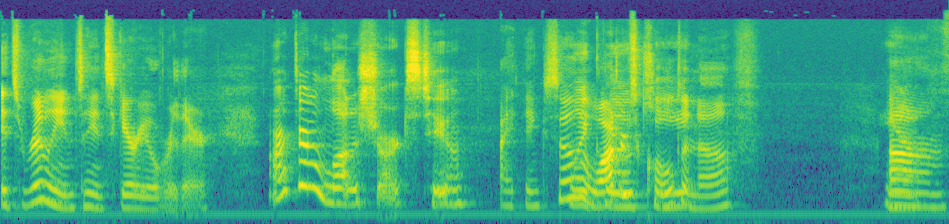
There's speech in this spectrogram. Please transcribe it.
It's really insane scary over there. Aren't there a lot of sharks too? I think so. Like the water's cold enough. Yeah. Um,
